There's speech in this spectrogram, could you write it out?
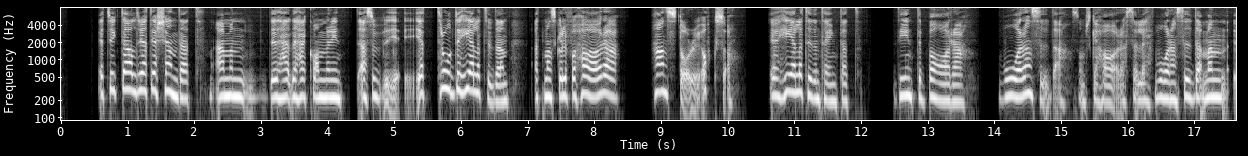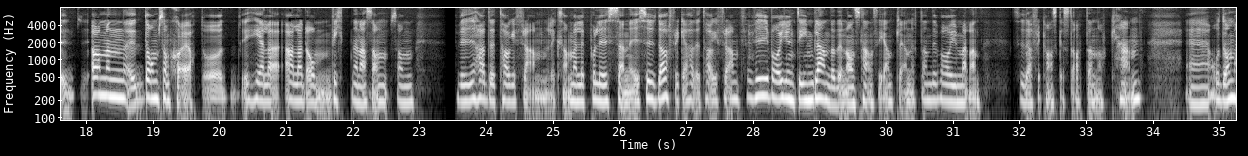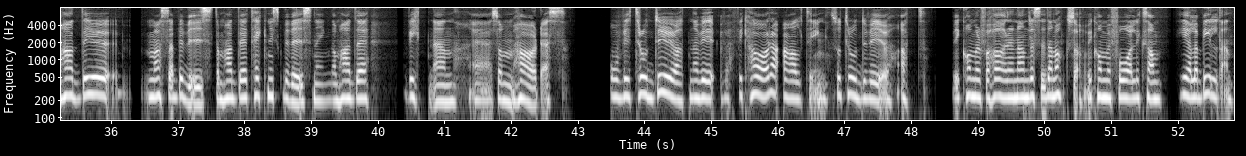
jag tyckte aldrig att jag kände att ah, men det, här, det här kommer inte... Alltså, jag, jag trodde hela tiden att man skulle få höra hans story också. Jag har hela tiden tänkt att det är inte bara våran sida som ska höras, eller våran sida, men, ja, men de som sköt och hela, alla de vittnena som, som vi hade tagit fram, liksom, eller polisen i Sydafrika hade tagit fram. För vi var ju inte inblandade någonstans egentligen, utan det var ju mellan Sydafrikanska staten och han. Eh, och de hade ju massa bevis, de hade teknisk bevisning, de hade vittnen eh, som hördes. Och vi trodde ju att när vi fick höra allting så trodde vi ju att vi kommer få höra den andra sidan också. Vi kommer få liksom hela bilden.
